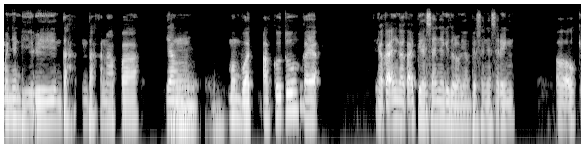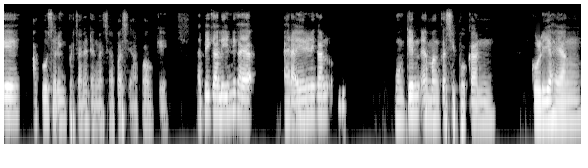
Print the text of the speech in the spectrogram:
menyendiri entah entah kenapa yang hmm. membuat aku tuh kayak nggak kayak nggak kayak biasanya gitu loh yang biasanya sering uh, oke okay, aku sering bercanda dengan siapa siapa oke okay. tapi kali ini kayak akhir-akhir ini kan mungkin emang kesibukan kuliah yang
